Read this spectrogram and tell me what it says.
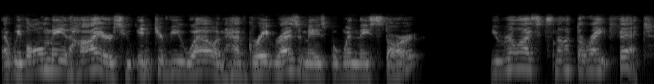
that we've all made hires who interview well and have great resumes, but when they start, you realize it's not the right fit.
